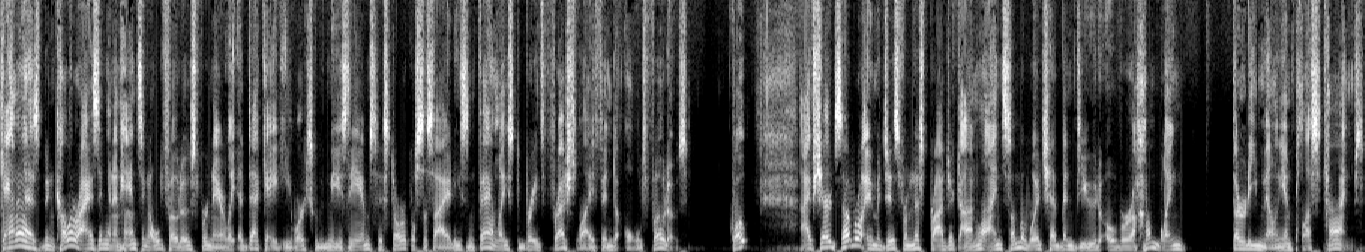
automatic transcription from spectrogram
Cannon has been colorizing and enhancing old photos for nearly a decade. He works with museums, historical societies, and families to breathe fresh life into old photos. Quote, I've shared several images from this project online, some of which have been viewed over a humbling 30 million plus times.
